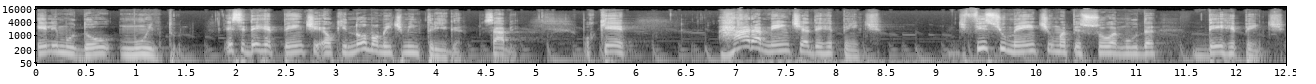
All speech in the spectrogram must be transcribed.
ele mudou muito. Esse de repente é o que normalmente me intriga sabe? Porque raramente é de repente. Dificilmente uma pessoa muda de repente.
